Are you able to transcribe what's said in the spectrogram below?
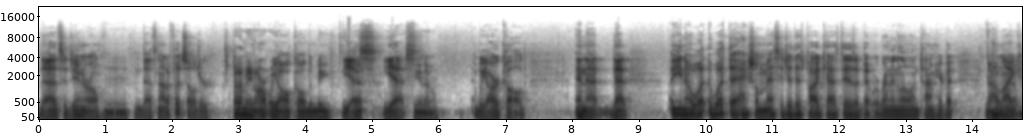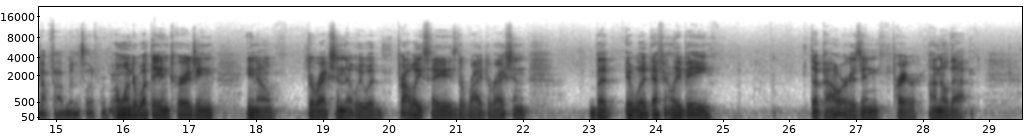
That's a general. Mm-hmm. That's not a foot soldier. But I mean, aren't we all called to be? Yes, yes. You know. we are called, and that that you know what what the actual message of this podcast is. I bet we're running low on time here, but No, I'm like, about five minutes left. I wonder what the encouraging, you know, direction that we would probably say is the right direction. But it would definitely be the power is in prayer. I know that.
